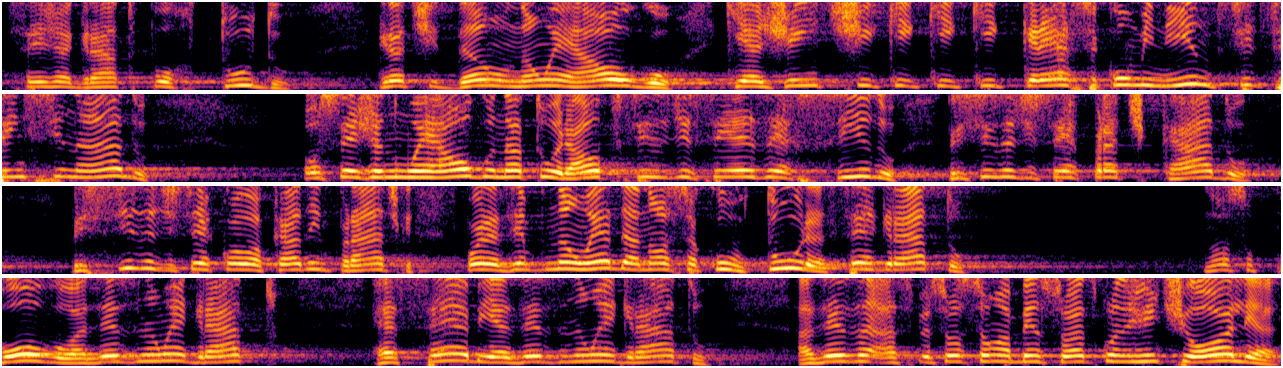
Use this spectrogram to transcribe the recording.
seja grato por tudo, Gratidão não é algo que a gente que, que, que cresce com o menino, precisa ser ensinado. Ou seja, não é algo natural, precisa de ser exercido, precisa de ser praticado, precisa de ser colocado em prática. Por exemplo, não é da nossa cultura ser grato. Nosso povo às vezes não é grato, recebe às vezes não é grato. Às vezes as pessoas são abençoadas quando a gente olha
